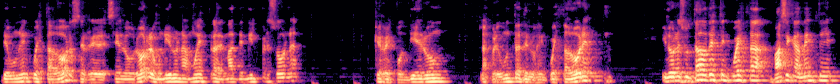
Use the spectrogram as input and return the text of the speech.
de un encuestador, se, logró reunir una muestra de más de mil personas que respondieron las preguntas de los encuestadores. Y los resultados de esta encuesta básicamente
